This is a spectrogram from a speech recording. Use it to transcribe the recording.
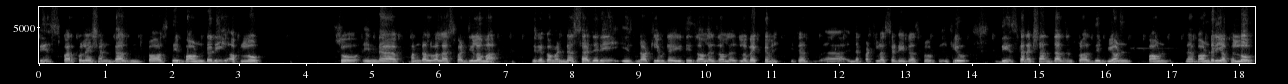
this percolation doesn't cross the boundary of lobe. So in the fungal ball aspergilloma, the recommended surgery is not limited. It is always, always lobectomy. It was uh, in that particular study, it was proved if you these connections doesn't cross the beyond bound uh, boundary of a lobe.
